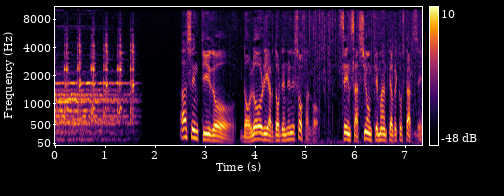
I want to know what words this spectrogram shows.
¿Ha sentido dolor y ardor en el esófago? Sensación quemante al recostarse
